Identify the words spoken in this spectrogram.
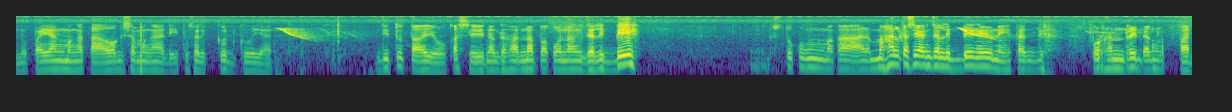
ano pa yung mga tawag sa mga dito sa likod ko yan. Dito tayo kasi naghahanap ako ng Jollibee gusto kong maka mahal kasi ang Jollibee ngayon eh. Tag 400 ang lapad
